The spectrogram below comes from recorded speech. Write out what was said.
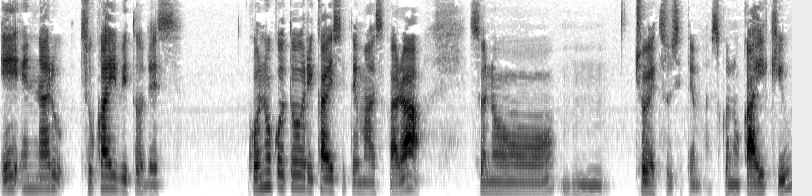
永遠なる使い人です。このことを理解してますから、その、うん超越してます。この階級、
